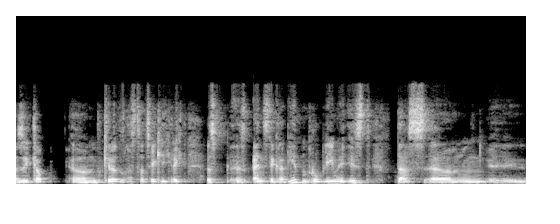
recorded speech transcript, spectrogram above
Also ich glaube, ähm, Kira, du hast tatsächlich recht. Das, das, eines der gravierenden Probleme ist, dass ähm, äh,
